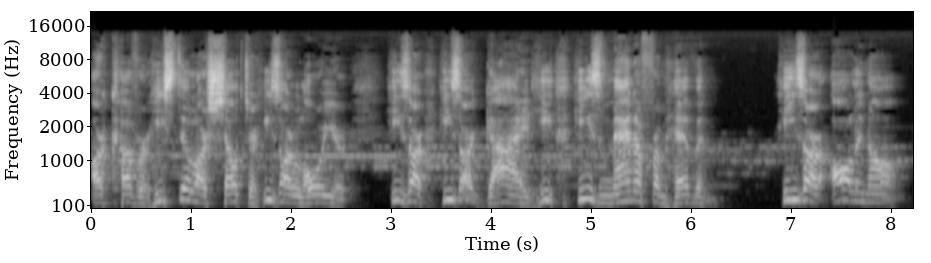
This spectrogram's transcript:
our cover. He's still our shelter. He's our lawyer. He's our, he's our guide. He, he's manna from heaven. He's our all in all.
